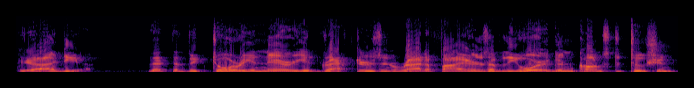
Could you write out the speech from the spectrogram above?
The idea that the Victorian area drafters and ratifiers of the Oregon Constitution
